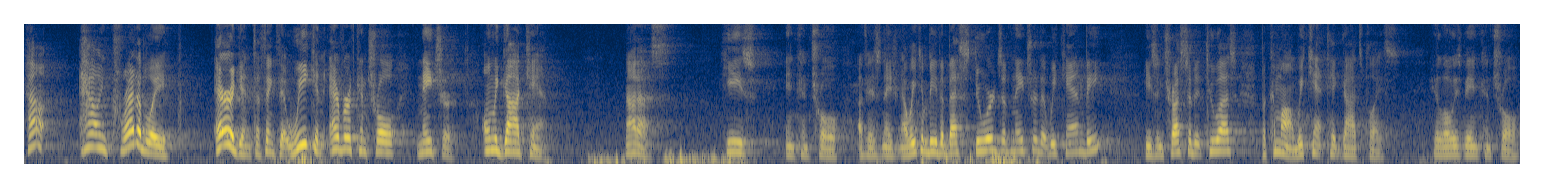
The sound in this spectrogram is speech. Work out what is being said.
How, how incredibly arrogant to think that we can ever control nature. Only God can, not us. He's in control of His nature. Now, we can be the best stewards of nature that we can be. He's entrusted it to us, but come on, we can't take God's place. He'll always be in control.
